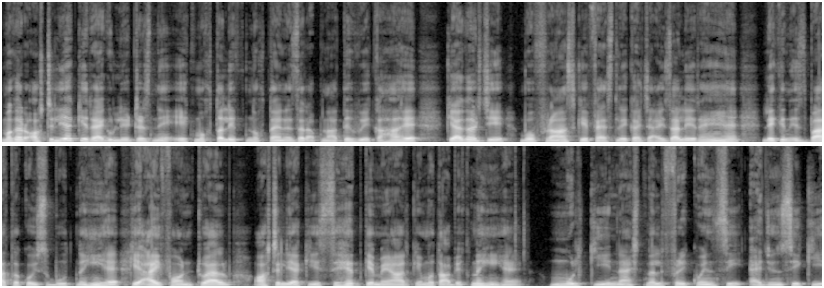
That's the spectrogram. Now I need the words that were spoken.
مگر آسٹریلیا کے ریگولیٹرز نے ایک مختلف نقطۂ نظر اپناتے ہوئے کہا ہے کہ اگرچہ وہ فرانس کے فیصلے کا جائزہ لے رہے ہیں، لیکن اس بات کا کوئی ثبوت نہیں ہے کہ آئی فون 12 آسٹریلیا کی صحت کے معیار کے مطابق نہیں ہے۔ ملک کی نیشنل فریکوینسی ایجنسی کی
